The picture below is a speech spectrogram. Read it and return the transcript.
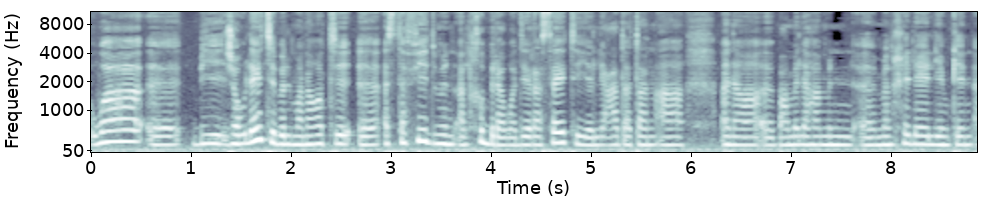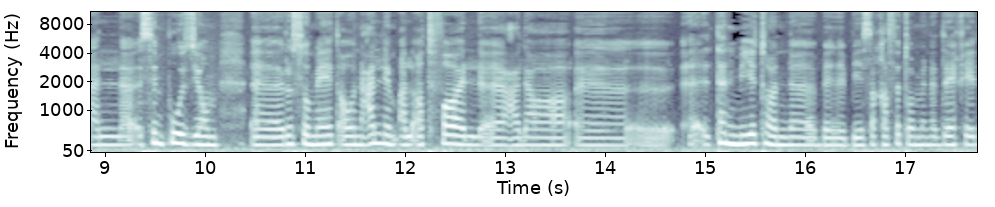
وبجولاتي بالمناطق آه، أستفيد من الخبرة ودراساتي اللي عادة أنا بعملها من من خلال يمكن السيمبوزيوم رسومات أو نعلم الأطفال على تنميتهم بثقافتهم من الداخل.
